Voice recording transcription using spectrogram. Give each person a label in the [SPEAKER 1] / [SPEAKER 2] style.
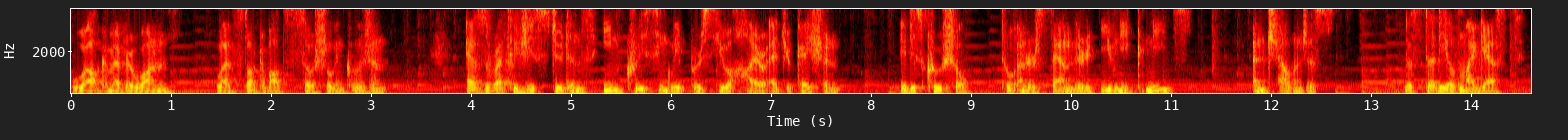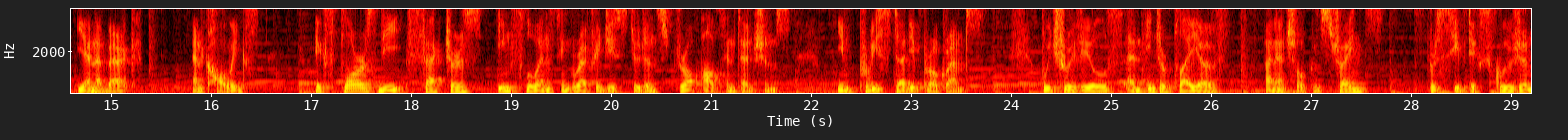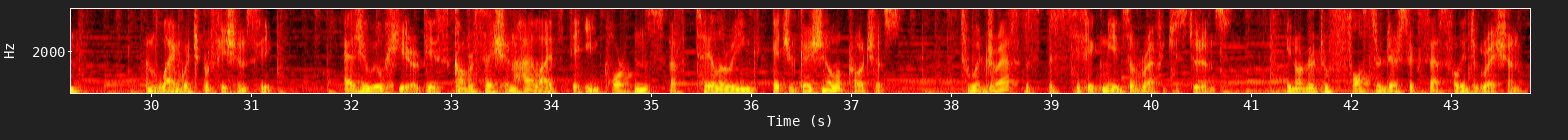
[SPEAKER 1] Welcome, everyone. Let's talk about social inclusion. As refugee students increasingly pursue higher education, it is crucial to understand their unique needs and challenges. The study of my guest, Jana Berg, and colleagues explores the factors influencing refugee students' dropouts intentions in pre study programs, which reveals an interplay of financial constraints, perceived exclusion, and language proficiency. As you will hear, this conversation highlights the importance of tailoring educational approaches to address the specific needs of refugee students in order to foster their successful integration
